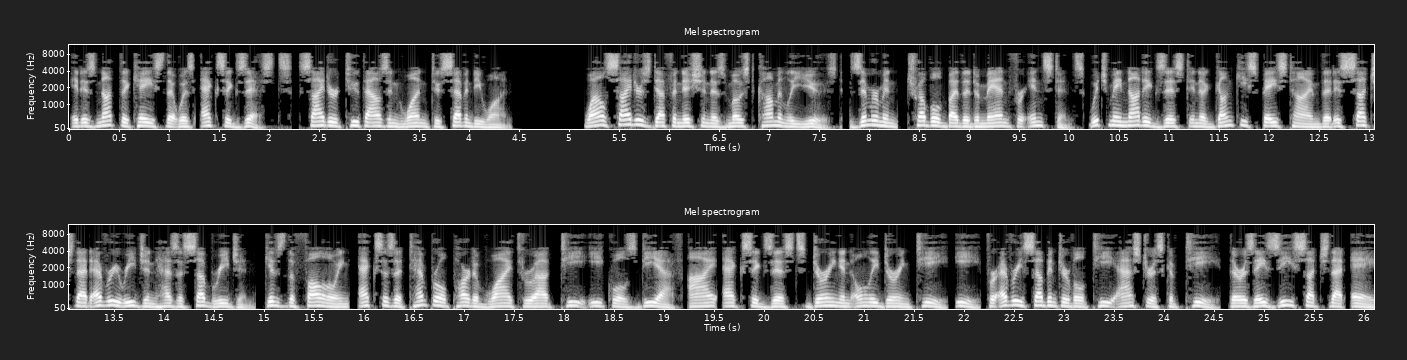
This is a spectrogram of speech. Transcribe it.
it is not the case that was X exists. Sider 2001-71. While Sider's definition is most commonly used, Zimmerman, troubled by the demand for instance which may not exist in a gunky spacetime that is such that every region has a sub-region, gives the following, X is a temporal part of Y throughout T equals df I X exists during and only during T, e. For every subinterval T asterisk of T, there is a Z such that a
